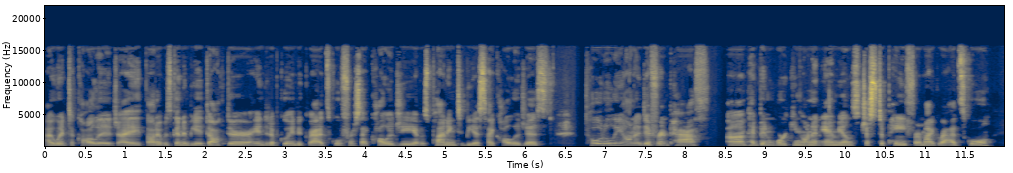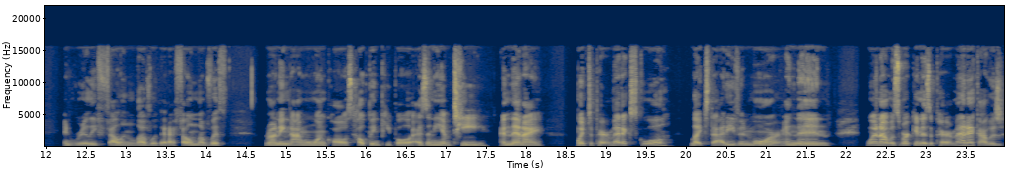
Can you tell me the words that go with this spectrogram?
I went to college. I thought I was going to be a doctor. I ended up going to grad school for psychology. I was planning to be a psychologist, totally on a different path. Um, had been working on an ambulance just to pay for my grad school and really fell in love with it. I fell in love with running 911 calls, helping people as an EMT. And then I went to paramedic school, liked that even more. And then when I was working as a paramedic, I was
